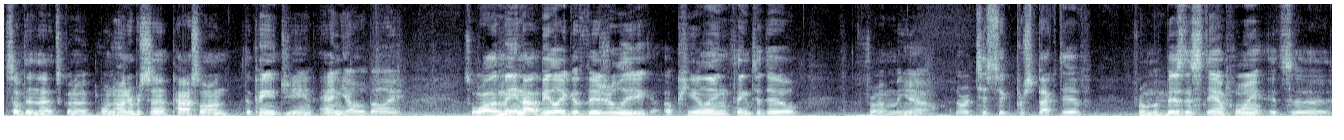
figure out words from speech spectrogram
something that's gonna 100% pass on the paint gene and yellow belly. So while it may not be like a visually appealing thing to do, from you know an artistic perspective, from a Mhm. business standpoint, it's a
